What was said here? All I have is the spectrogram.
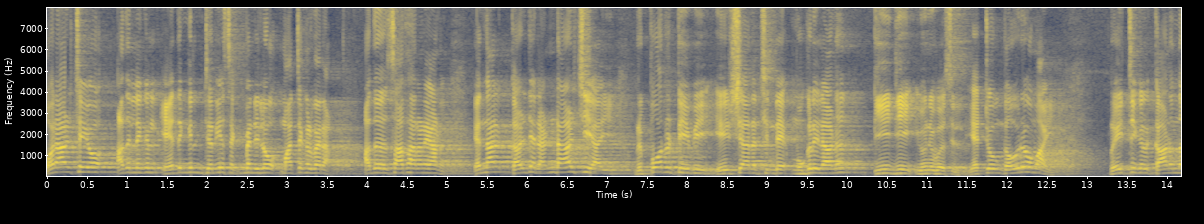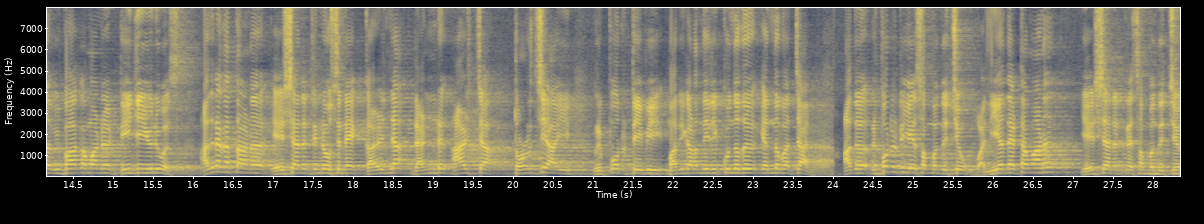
ഒരാഴ്ചയോ അതല്ലെങ്കിൽ ഏതെങ്കിലും ചെറിയ സെഗ്മെന്റിലോ മാറ്റങ്ങൾ വരാം. അത് സാധാരണയാണ്. എന്നാൽ കഴിഞ്ഞ രണ്ടാഴ്ചയായി റിപ്പോർട്ടർ ടി വി ഏഷ്യാനെറ്റിന്റെ മുകളിലാണ് ടി ജി യൂണിവേഴ്സിൽ ഏറ്റവും ഗൗരവമായി റേറ്റിംഗിൽ കാണുന്ന വിഭാഗമാണ് ടി ജി യൂണിവേഴ്സ്. അതിനകത്താണ് ഏഷ്യാനെറ്റ് ന്യൂസിനെ കഴിഞ്ഞ രണ്ട് ആഴ്ച തുടർച്ചയായി റിപ്പോർട്ട് ടി വി മറികടന്നിരിക്കുന്നത് എന്ന് വച്ചാൽ അത് റിപ്പോർട്ട് ടി വിയെ സംബന്ധിച്ച് വലിയ നേട്ടമാണ് ഏഷ്യാനെറ്റിനെ സംബന്ധിച്ച്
